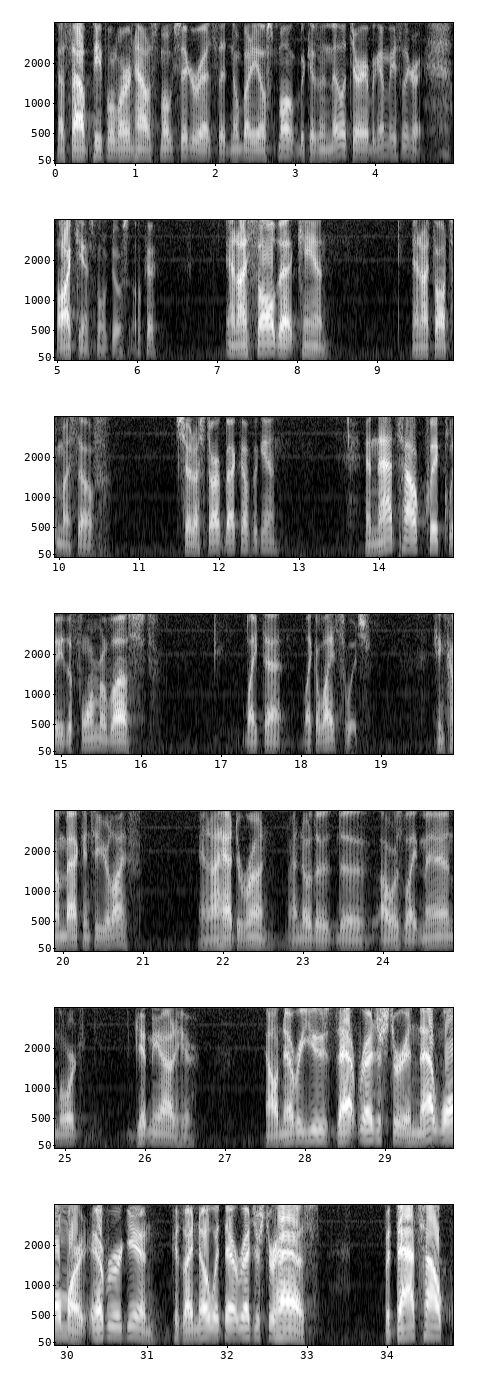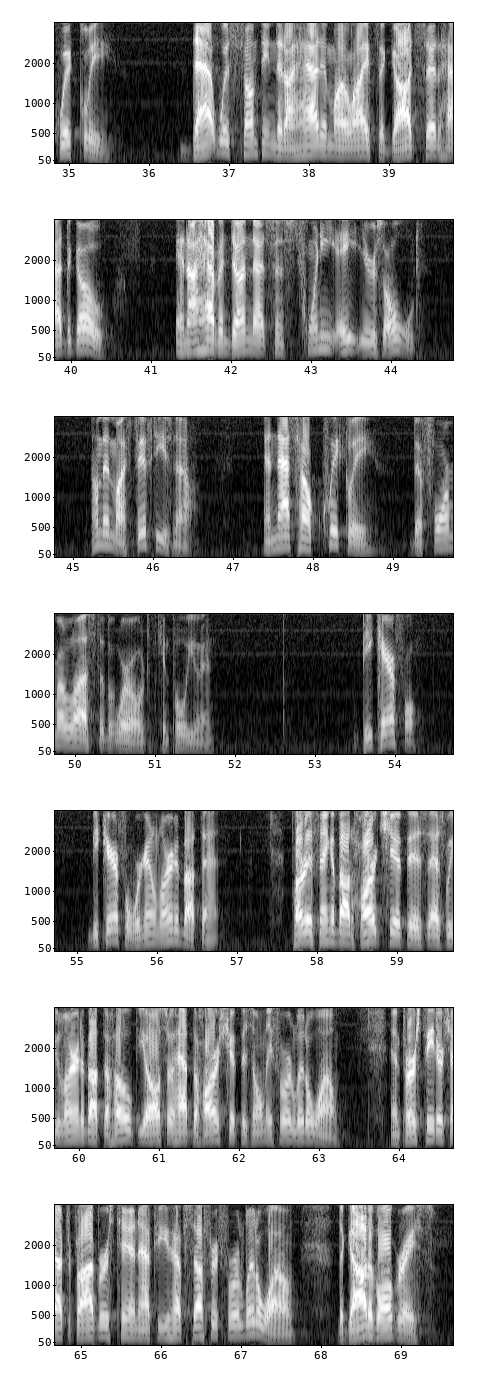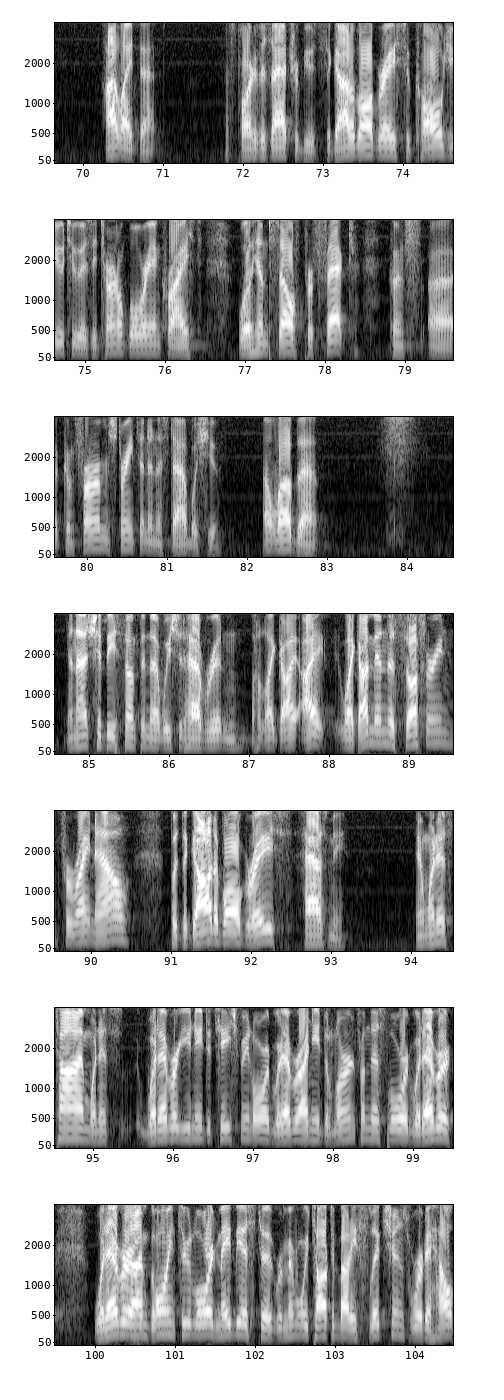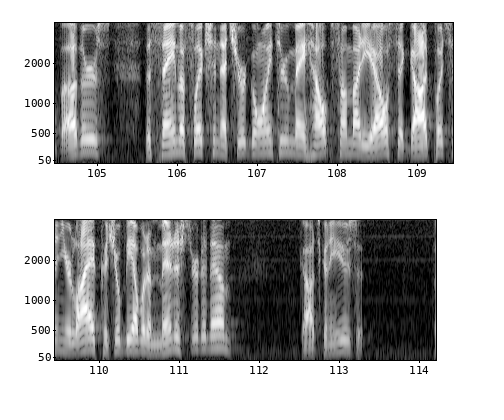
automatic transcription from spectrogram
That's how people learn how to smoke cigarettes that nobody else smoked. Because in the military, but give me a cigarette. Oh, I can't smoke those. Okay. And I saw that can, and I thought to myself, should I start back up again? And that's how quickly the former lust, like that, like a light switch, can come back into your life. And I had to run. I know the, the I was like, man, Lord, Get me out of here. I'll never use that register in that Walmart ever again because I know what that register has. But that's how quickly that was something that I had in my life that God said had to go. And I haven't done that since 28 years old. I'm in my 50s now. And that's how quickly the former lust of the world can pull you in. Be careful. Be careful. We're going to learn about that. Part of the thing about hardship is as we learn about the hope, you also have the hardship is only for a little while. In 1 Peter chapter 5 verse 10, after you have suffered for a little while, the God of all grace, highlight that. That's part of his attributes. The God of all grace who called you to his eternal glory in Christ will himself perfect, conf- uh, confirm, strengthen, and establish you. I love that. And that should be something that we should have written. Like I, I like I'm in this suffering for right now, but the God of all grace has me. And when it's time, when it's whatever you need to teach me, Lord, whatever I need to learn from this, Lord, whatever whatever I'm going through, Lord, maybe it's to remember we talked about afflictions were to help others. The same affliction that you're going through may help somebody else that God puts in your life because you'll be able to minister to them. God's going to use it.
